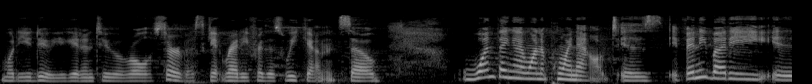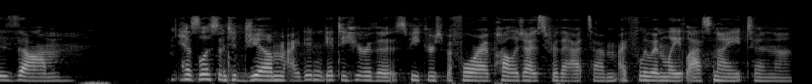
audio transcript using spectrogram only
what do you do? You get into a role of service, get ready for this weekend. So one thing I want to point out is if anybody is, um, has listened to Jim, I didn't get to hear the speakers before. I apologize for that. Um, I flew in late last night and, uh,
